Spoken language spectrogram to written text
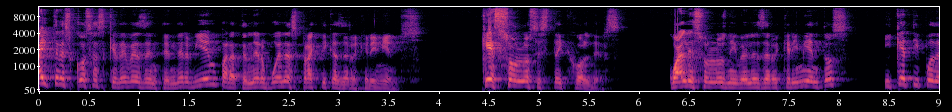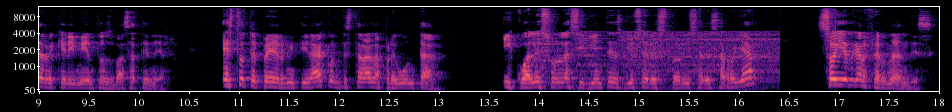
Hay tres cosas que debes de entender bien para tener buenas prácticas de requerimientos. ¿Qué son los stakeholders? ¿Cuáles son los niveles de requerimientos? ¿Y qué tipo de requerimientos vas a tener? Esto te permitirá contestar a la pregunta ¿Y cuáles son las siguientes user stories a desarrollar? Soy Edgar Fernández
